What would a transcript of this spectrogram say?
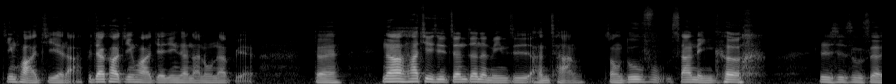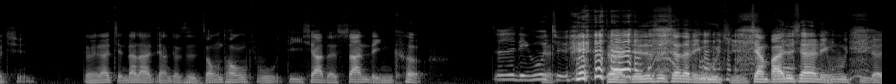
金华街啦，比较靠金华街、金山南路那边。对，那它其实真正的名字很长。总督府三林客日式宿舍群，对，那简单来讲就是总统府底下的三林客，就是林务局，对，也就是现在林务局，讲白就现在林务局的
